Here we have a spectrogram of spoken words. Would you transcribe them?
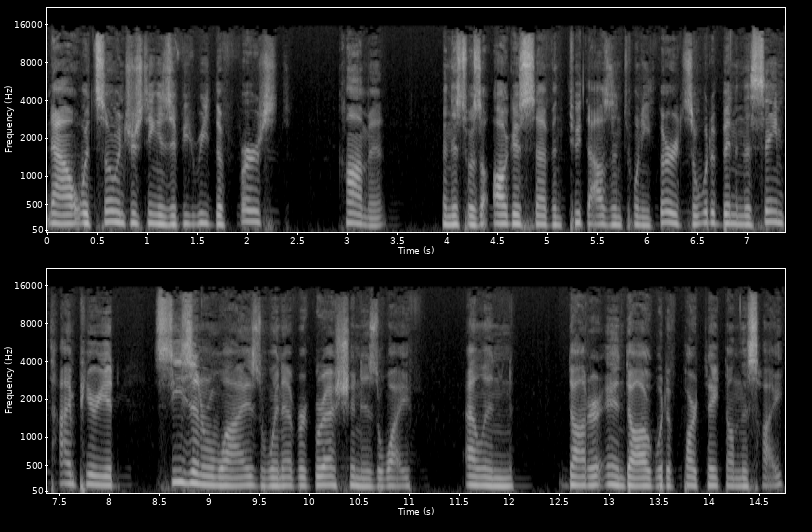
Now, what's so interesting is if you read the first comment, and this was August 7th, 2023, so it would have been in the same time period, season wise, whenever Gresh and his wife, Ellen, daughter, and dog would have partaked on this hike.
